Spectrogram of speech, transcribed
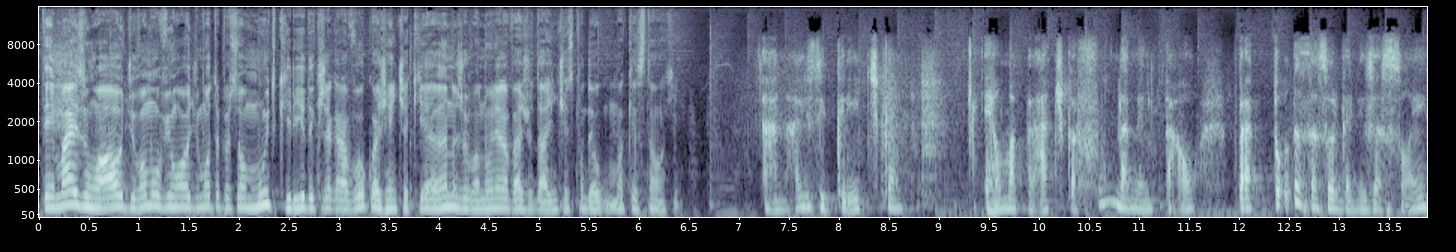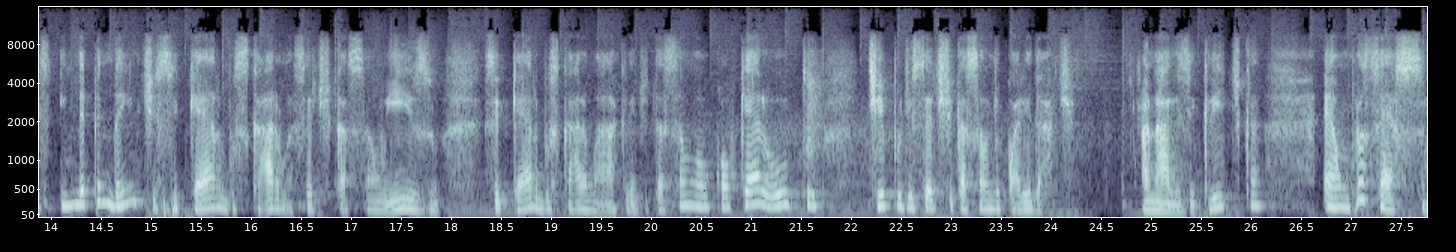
Tem mais um áudio. Vamos ouvir um áudio de uma outra pessoa muito querida que já gravou com a gente aqui, a Ana Giovannoni. Ela vai ajudar a gente a responder alguma questão aqui. A análise crítica é uma prática fundamental para todas as organizações, independente se quer buscar uma certificação ISO, se quer buscar uma acreditação ou qualquer outro tipo de certificação de qualidade. Análise crítica é um processo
